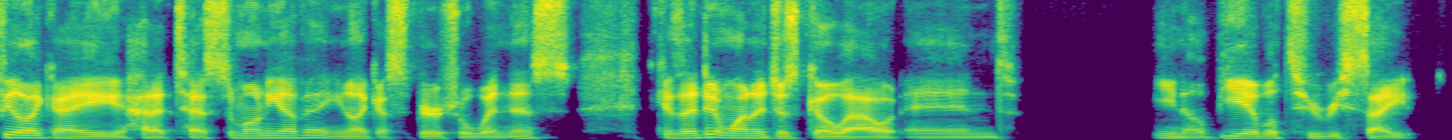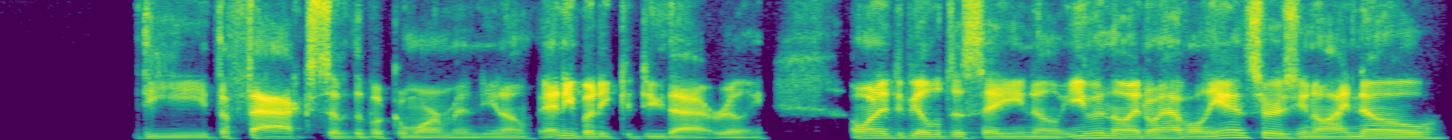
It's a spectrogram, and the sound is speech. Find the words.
feel like I had a testimony of it, you know, like a spiritual witness, because I didn't want to just go out and, you know, be able to recite the the facts of the Book of Mormon. You know, anybody could do that. Really, I wanted to be able to say, you know, even though I don't have all the answers, you know, I know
